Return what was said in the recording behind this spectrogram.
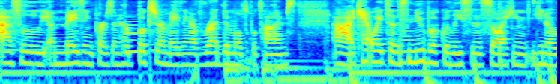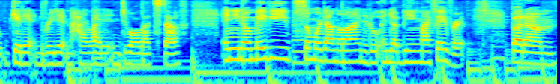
absolutely amazing person. Her books are amazing. I've read them multiple times. Uh, I can't wait till this new book releases so I can, you know, get it and read it and highlight it and do all that stuff. And, you know, maybe somewhere down the line it'll end up being my favorite. But, um,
